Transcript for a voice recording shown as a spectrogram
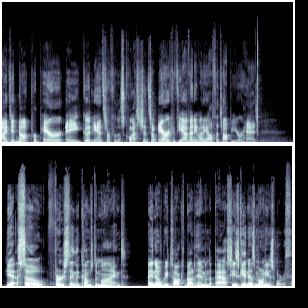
I did not prepare a good answer for this question. So, Eric, if you have anybody off the top of your head, Yeah. So, first thing that comes to mind, I know we talked about him in the past. He's getting his money's worth.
